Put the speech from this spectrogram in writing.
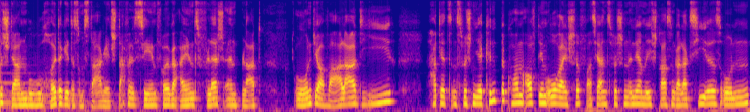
liebes Sternenbuch. Heute geht es um Stargate Staffel 10, Folge 1, Flash and Blood. Und ja, Vala, die hat jetzt inzwischen ihr Kind bekommen auf dem Orai-Schiff, was ja inzwischen in der Milchstraßengalaxie ist. Und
